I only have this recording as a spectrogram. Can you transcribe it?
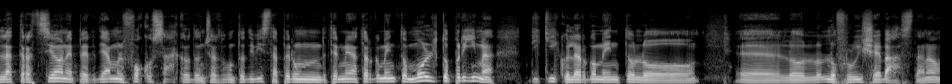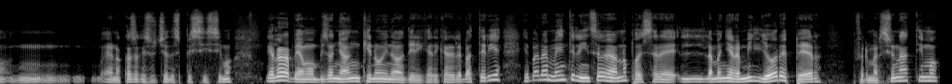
l'attrazione, perdiamo il fuoco sacro da un certo punto di vista per un determinato argomento molto prima di chi quell'argomento lo, eh, lo, lo, fruisce e basta. No? Mm, è una cosa che succede spessissimo e allora abbiamo bisogno anche noi no, di ricaricare le batterie e banalmente l'inizio dell'anno può essere la maniera migliore per fermarsi un attimo,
